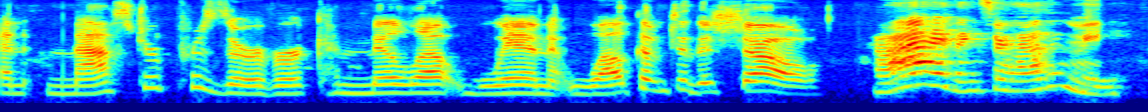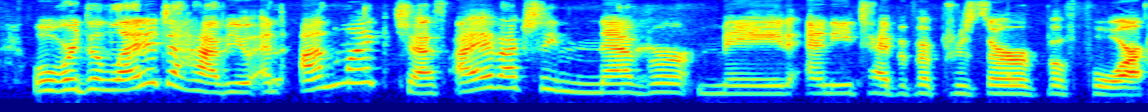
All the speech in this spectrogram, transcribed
and master preserver Camilla Wynne. Welcome to the show. Hi, thanks for having me. Well, we're delighted to have you. And unlike Jess, I have actually never made any type of a preserve before.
